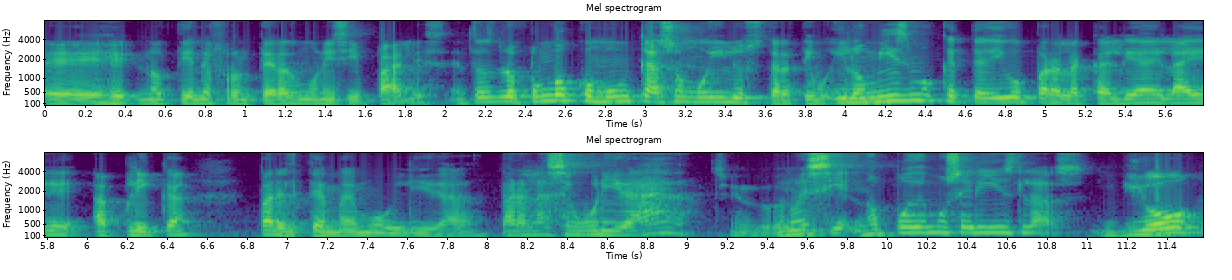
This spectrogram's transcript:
eh, no tiene fronteras municipales. Entonces lo pongo como un caso muy ilustrativo. Y lo mismo que te digo para la calidad del aire aplica para el tema de movilidad, para la seguridad. No, es, no podemos ser islas. Yo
